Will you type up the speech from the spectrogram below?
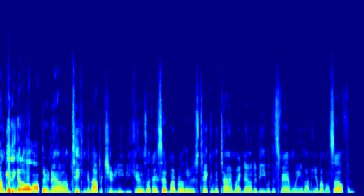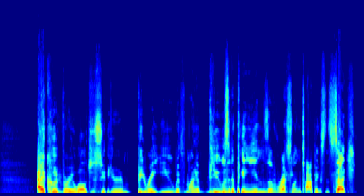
I'm getting it all out there now. I'm taking an opportunity because, like I said, my brother is taking the time right now to be with his family, and I'm here by myself. And I could very well just sit here and berate you with my views and opinions of wrestling topics and such.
